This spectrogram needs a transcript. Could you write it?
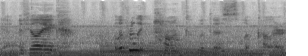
yeah, I feel like I look really punk with this lip color.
